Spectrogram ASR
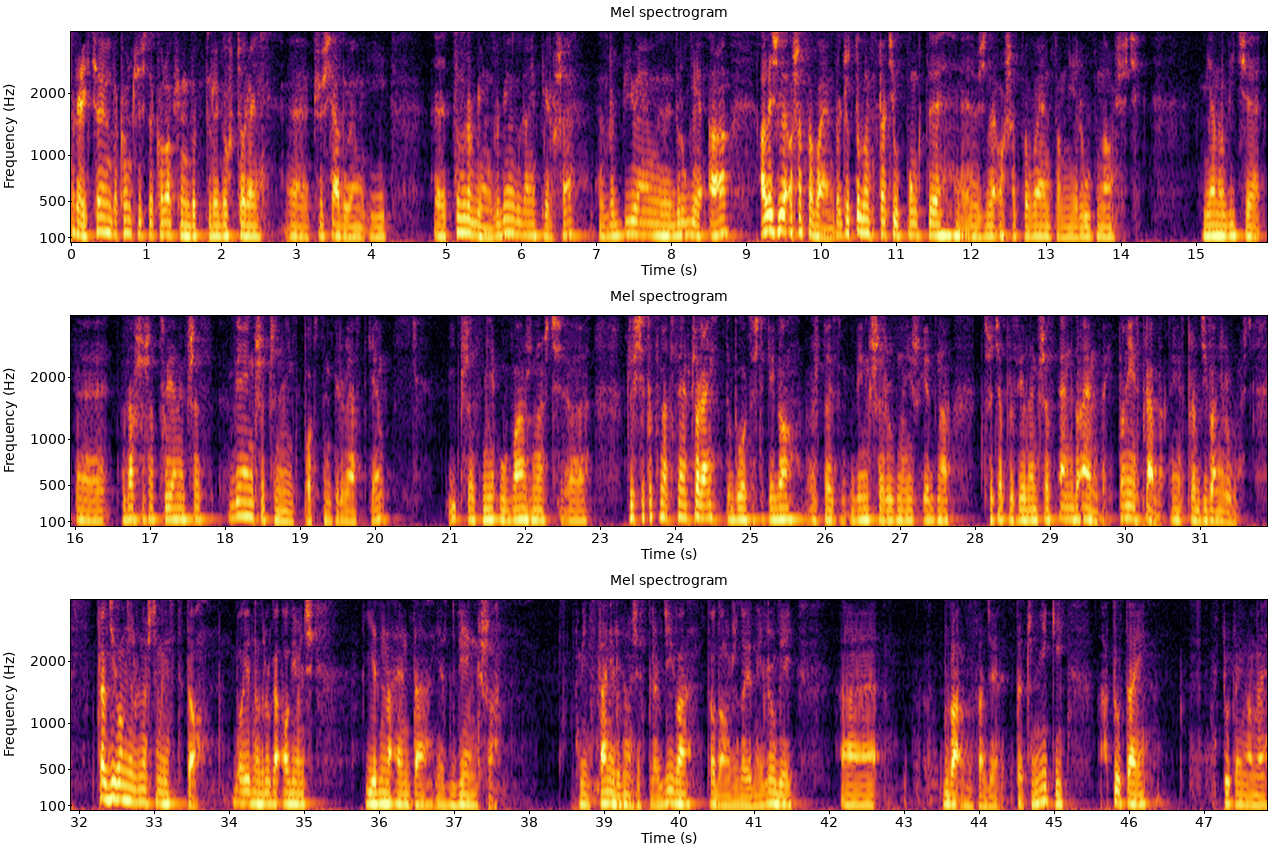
Okej, chciałem dokończyć to kolokwium, do którego wczoraj e, przysiadłem i e, co zrobiłem? Zrobiłem zadanie pierwsze, zrobiłem e, drugie A, ale źle oszacowałem, także tu bym stracił punkty, e, źle oszacowałem tą nierówność. Mianowicie e, zawsze szacujemy przez większy czynnik pod tym pierwiastkiem i przez nieuważność. E, oczywiście to, co napisałem wczoraj, to było coś takiego, że to jest większe równo niż jedna trzecia plus 1 przez n do n tej. To nie jest prawda, to nie jest prawdziwa nierówność. Prawdziwą nierównością jest to, bo jedna druga odjąć jedna n-ta jest większa. Więc ta nierówność jest prawdziwa, to dąży do jednej drugiej. Dwa w zasadzie te czynniki, a tutaj, tutaj mamy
